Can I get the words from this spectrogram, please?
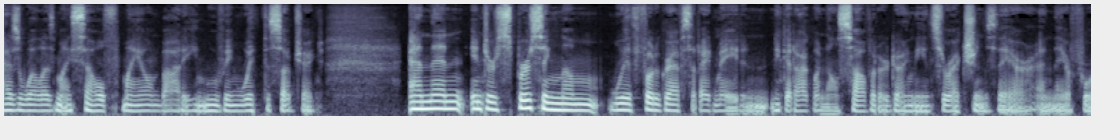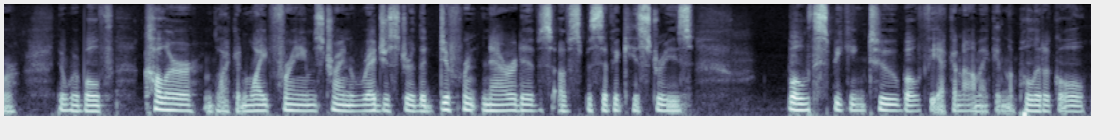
as well as myself, my own body moving with the subject. and then interspersing them with photographs that I'd made in Nicaragua and El Salvador during the insurrections there. And therefore, there were both color and black and white frames trying to register the different narratives of specific histories, both speaking to both the economic and the political,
